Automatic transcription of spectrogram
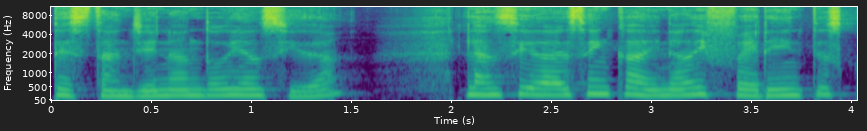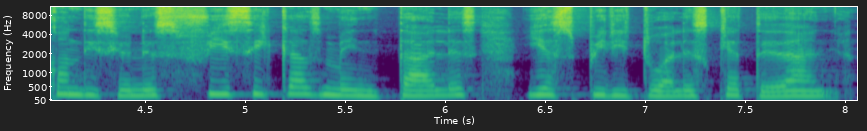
te están llenando de ansiedad? La ansiedad desencadena diferentes condiciones físicas, mentales y espirituales que te dañan.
